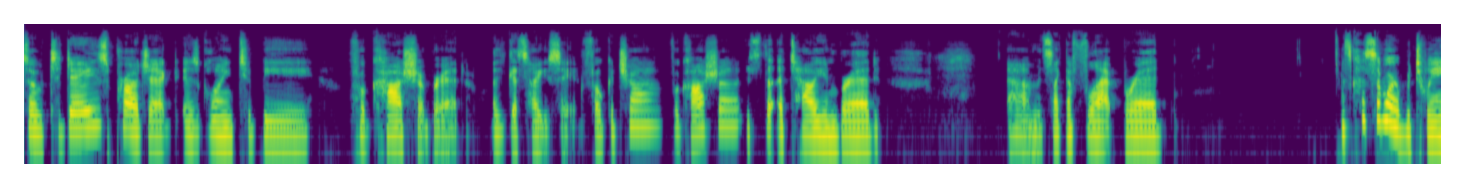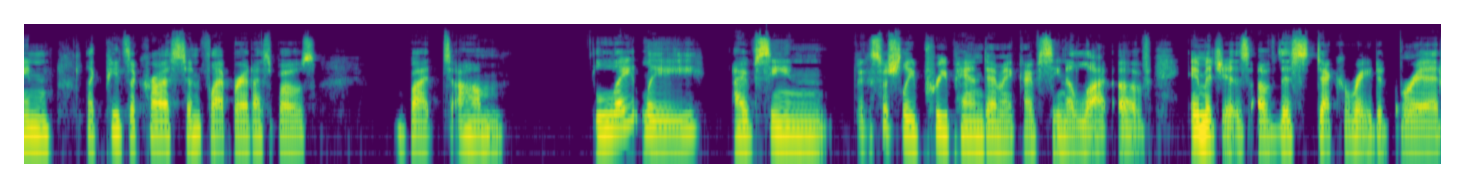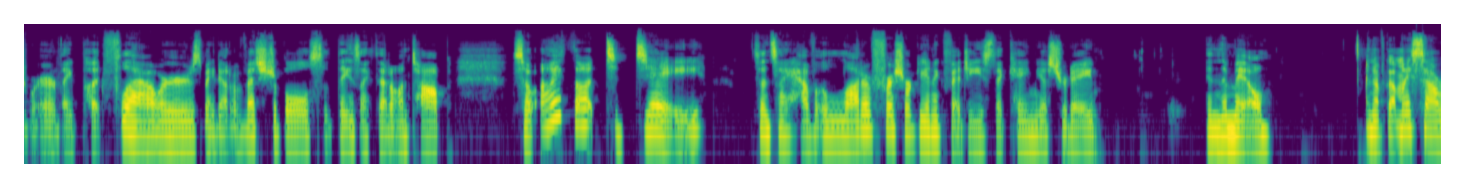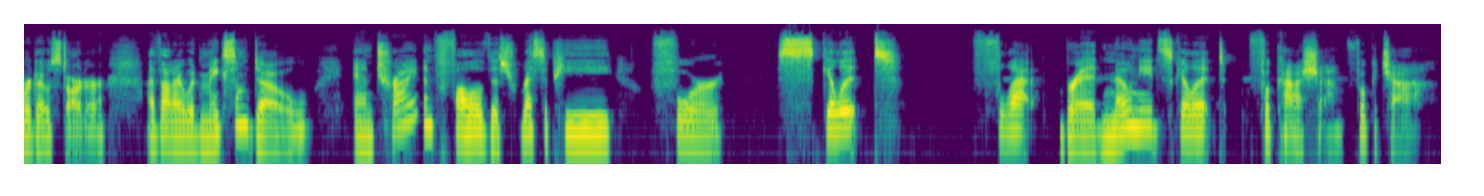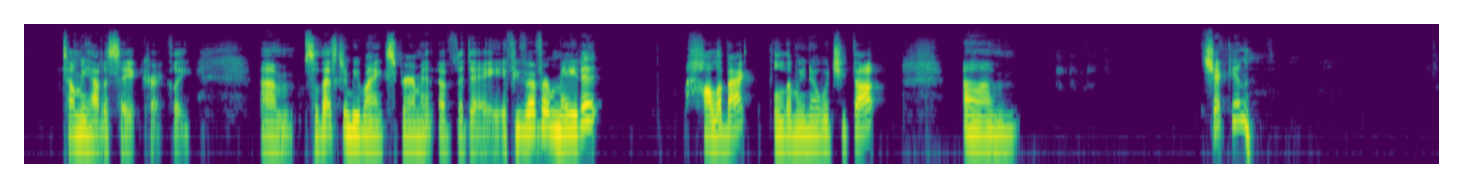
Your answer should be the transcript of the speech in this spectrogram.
So today's project is going to be focaccia bread. I think that's how you say it. Focaccia? Focaccia? It's the Italian bread. Um, it's like a flat bread. It's kind of somewhere between like pizza crust and flatbread, I suppose. But um, lately, I've seen especially pre-pandemic, I've seen a lot of images of this decorated bread where they put flowers made out of vegetables and things like that on top. So I thought today, since I have a lot of fresh organic veggies that came yesterday in the mail, and I've got my sourdough starter. I thought I would make some dough and try and follow this recipe for skillet flatbread, no knead skillet, focaccia, focaccia. Tell me how to say it correctly. Um, so that's going to be my experiment of the day. If you've ever made it, holla back. Let me know what you thought. Um, check in.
